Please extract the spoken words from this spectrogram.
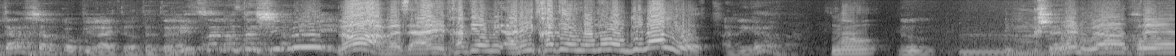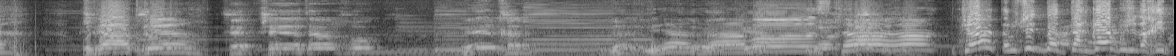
אתה עכשיו קופירייטר, אתה תריץ לנו את השינוי. לא, אבל אני התחלתי עם- אני התחלתי עם המילים האורגינליות. אני גם, נו. נו. כש- When we out there, without care. כש- כשאתה רחוק, ואין לך... לא, יאללה, לא. כן, תמשיך, תרגם פשוט, אחי. ת-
